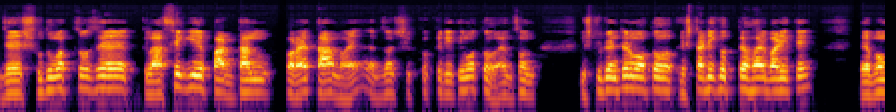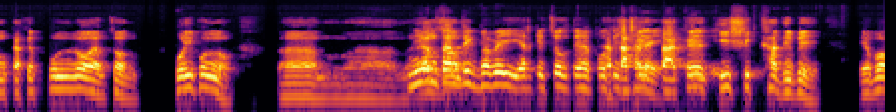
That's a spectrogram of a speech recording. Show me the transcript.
যে শুধুমাত্র যে ক্লাসে গিয়ে পাঠদান করায় তা নয় একজন শিক্ষককে রীতিমতো একজন স্টুডেন্টের মতো স্টাডি করতে হয় বাড়িতে এবং তাকে পূর্ণ একজন পরিপূর্ণ আহ, নিয়মতান্ত্রিক ভাবেই আর কি চলতে হয় হ্যাঁ, প্রতিষ্ঠানে। তাকে কি শিক্ষা দিবে? এবং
